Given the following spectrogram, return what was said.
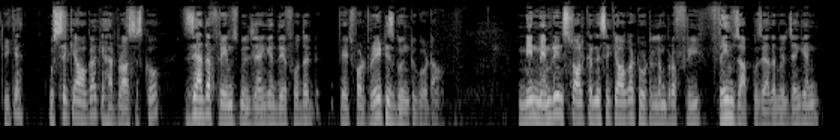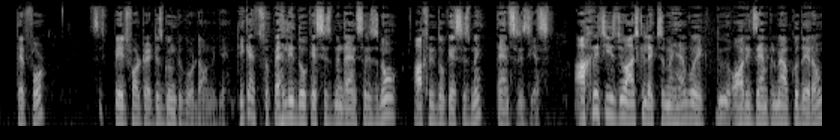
ٹھیک ہے؟ اس سے کیا ہوگا کہ ہر پروسیس کو زیادہ فریمز مل جائیں گے therefore the page fault rate is going to go down main memory install کرنے سے کیا ہوگا؟ Total number of free frames آپ کو زیادہ مل جائیں گے therefore page fault rate is going to go down again ٹھیک ہے؟ سو پہلی دو کیسز میں دا آنسر از نو آخری دو کیسز میں دا آنسر از یس آخری چیز جو آج کے لیکچر میں ہے، وہ ایک اور ایگزامپل میں آپ کو دے رہا ہوں۔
